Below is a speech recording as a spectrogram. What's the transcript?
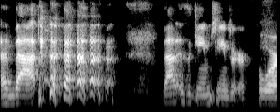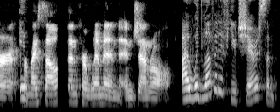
and that that is a game changer for for myself and for women in general. I would love it if you'd share some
